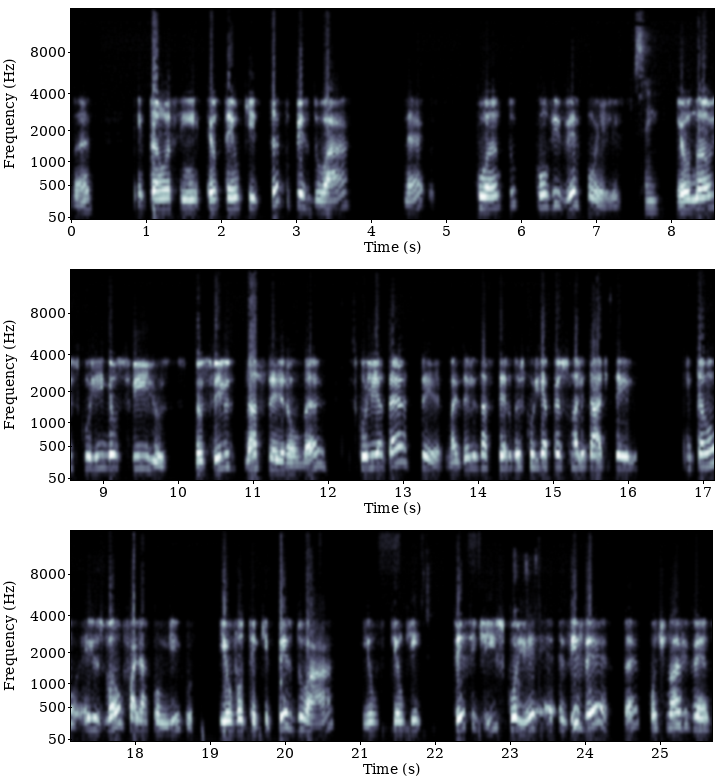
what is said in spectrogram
né? Então, assim, eu tenho que tanto perdoar, né, quanto conviver com eles. Sim. Eu não escolhi meus filhos, Meus filhos nasceram, né? Escolhi até ser, mas eles nasceram, não escolhi a personalidade deles. Então, eles vão falhar comigo e eu vou ter que perdoar e eu tenho que decidir, escolher eh, viver, né? continuar vivendo.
